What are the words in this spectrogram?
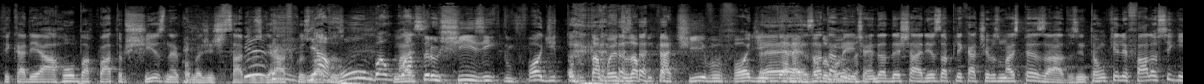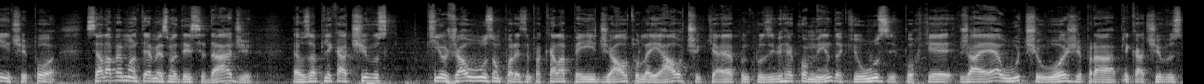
ficaria arroba 4x, né? Como a gente sabe os gráficos E lá dos... arromba o Mas- 4x e fode todo o tamanho dos aplicativos, fode É, internet exatamente. Ainda deixaria os aplicativos mais pesados. Então o que ele fala é o seguinte, pô, se ela vai manter a mesma densidade, é, os aplicativos que já usam, por exemplo, aquela API de auto layout, que a Apple inclusive recomenda que use, porque já é útil hoje para aplicativos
